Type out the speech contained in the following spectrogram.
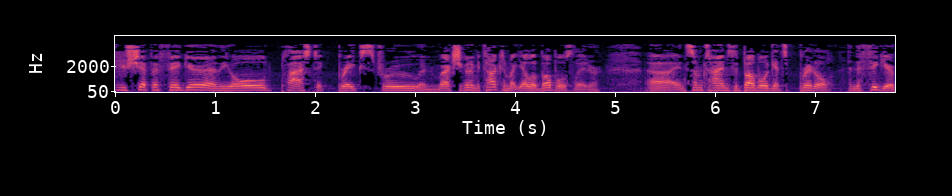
you ship a figure and the old plastic breaks through, and we're actually going to be talking about yellow bubbles later. Uh, and sometimes the bubble gets brittle and the figure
